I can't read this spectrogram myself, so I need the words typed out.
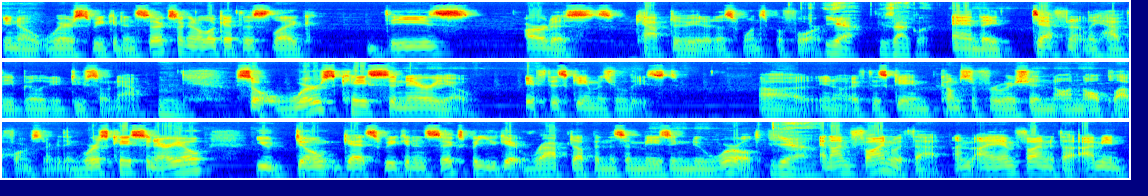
you know, where's Suikoden six? I'm going to look at this like these artists captivated us once before yeah, exactly. and they definitely have the ability to do so now. Mhm. So, worst case scenario, if this game is released, uh, you know, if this game comes to fruition on all platforms and everything, worst case scenario, you don't get Suikoden six, but you get wrapped up in this amazing new world. Yeah, And I'm fine with that. I'm, I am fine with that. I mean,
